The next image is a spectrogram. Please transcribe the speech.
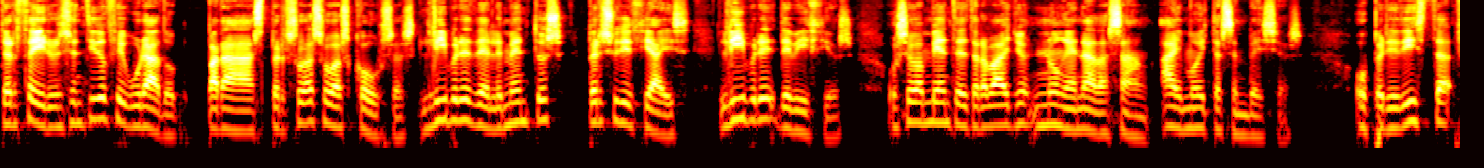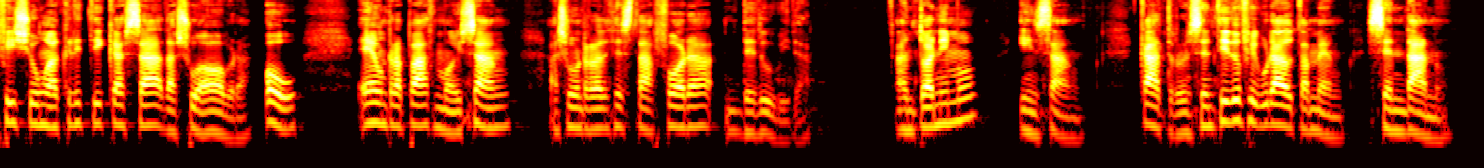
Terceiro, en sentido figurado, para as persoas ou as cousas, libre de elementos perxudiciais, libre de vicios. O seu ambiente de traballo non é nada san, hai moitas envexas. O periodista fixo unha crítica xa da súa obra, ou é un rapaz moi san, A súa honradez está fora de dúbida. Antónimo, insán. 4. En sentido figurado tamén, sendano.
